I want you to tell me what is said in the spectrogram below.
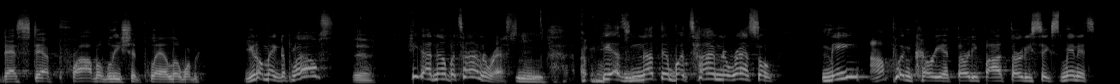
that Steph probably should play a little more. You don't make the playoffs? Yeah. He got nothing but time to rest. Mm. he has nothing but time to rest. So, me, I'm putting Curry at 35, 36 minutes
